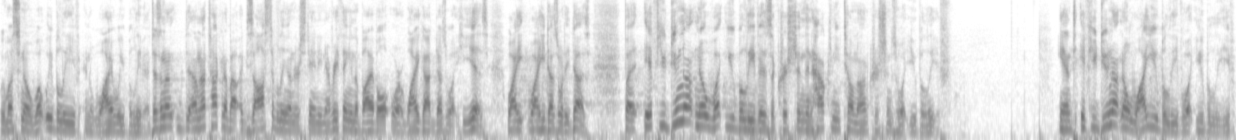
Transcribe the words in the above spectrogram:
We must know what we believe and why we believe it. Doesn't, I'm not talking about exhaustively understanding everything in the Bible or why God does what he is, why, why he does what he does. But if you do not know what you believe as a Christian, then how can you tell non Christians what you believe? And if you do not know why you believe what you believe,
